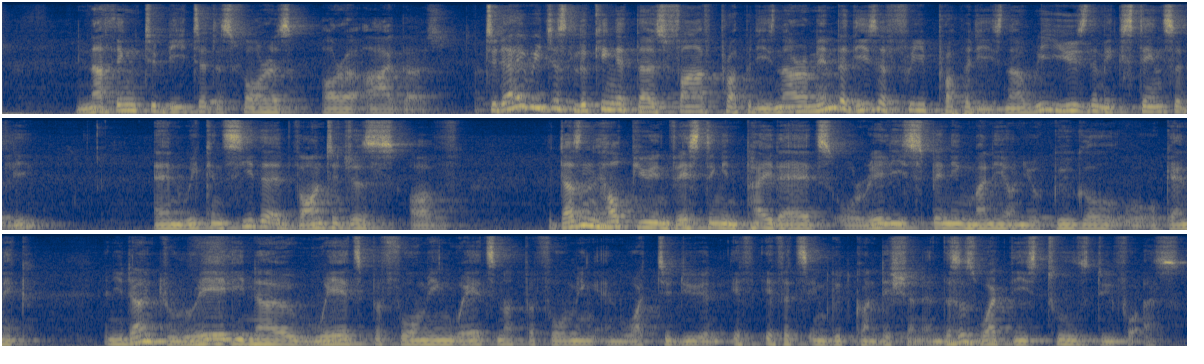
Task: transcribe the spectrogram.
Nothing to beat it as far as ROI goes. Today, we're just looking at those five properties. Now, remember, these are free properties. Now, we use them extensively, and we can see the advantages of it doesn't help you investing in paid ads or really spending money on your Google or organic and you don't really know where it's performing, where it's not performing, and what to do, and if, if it's in good condition. And this is what these tools do for us.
